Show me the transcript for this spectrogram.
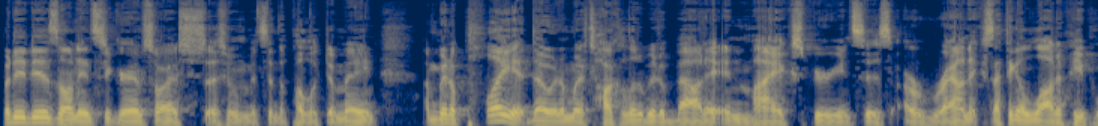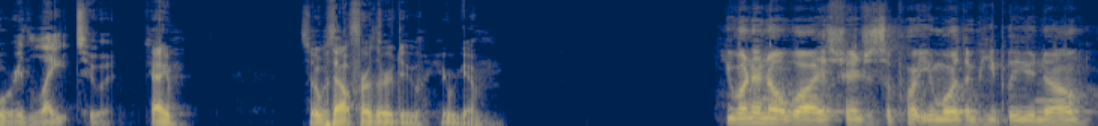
but it is on Instagram, so I assume it's in the public domain. I'm going to play it though, and I'm going to talk a little bit about it and my experiences around it because I think a lot of people relate to it. Okay. So without further ado, here we go. You want to know why strangers support you more than people you know?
